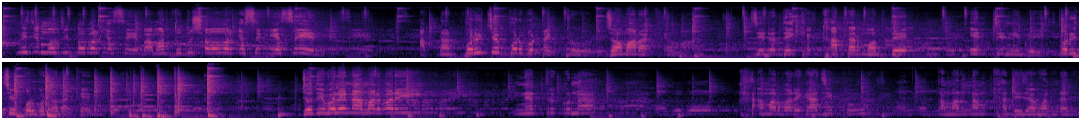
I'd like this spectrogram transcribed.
আপনি যে মজিব বাবার কাছে বা আমার দুদুসা বাবার কাছে গেছেন, আপনার পরিচয় পর্বটা একটু জমা রাখেন। যেটা দেখে খাতার মধ্যে এন্ট্রি নিবে। পরিচয় পর্বটা রাখেন। যদি বলেন, আমার বাড়ি নেত্রকোনা, আমার বাড়ি গাজীপুর, আমার নাম খাদিজা ভান্ডারী।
